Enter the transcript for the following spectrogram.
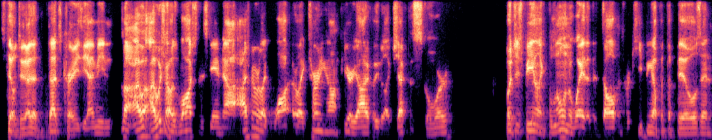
still, dude, that, that's crazy. I mean, I, I wish I was watching this game now. I just remember like wa- or like turning on periodically to like check the score, but just being like blown away that the Dolphins were keeping up with the Bills. And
